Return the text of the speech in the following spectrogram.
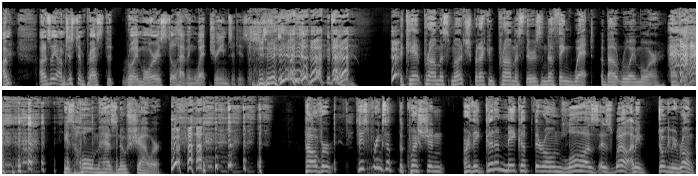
I'm honestly, I'm just impressed that Roy Moore is still having wet dreams at his age. Good for him. Good for him. I can't promise much, but I can promise there is nothing wet about Roy Moore ever. His home has no shower. However, this brings up the question are they going to make up their own laws as well? I mean, don't get me wrong.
